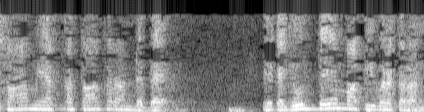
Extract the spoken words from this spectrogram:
සාමයක් කතා කරන්න බෑ. ඒක යුද්ධයෙන් අපි ඉවර කරන්න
